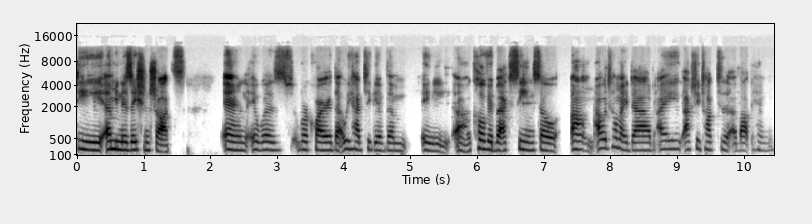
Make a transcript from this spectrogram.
the immunization shots and it was required that we had to give them a uh, COVID vaccine. So um, I would tell my dad. I actually talked to about him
